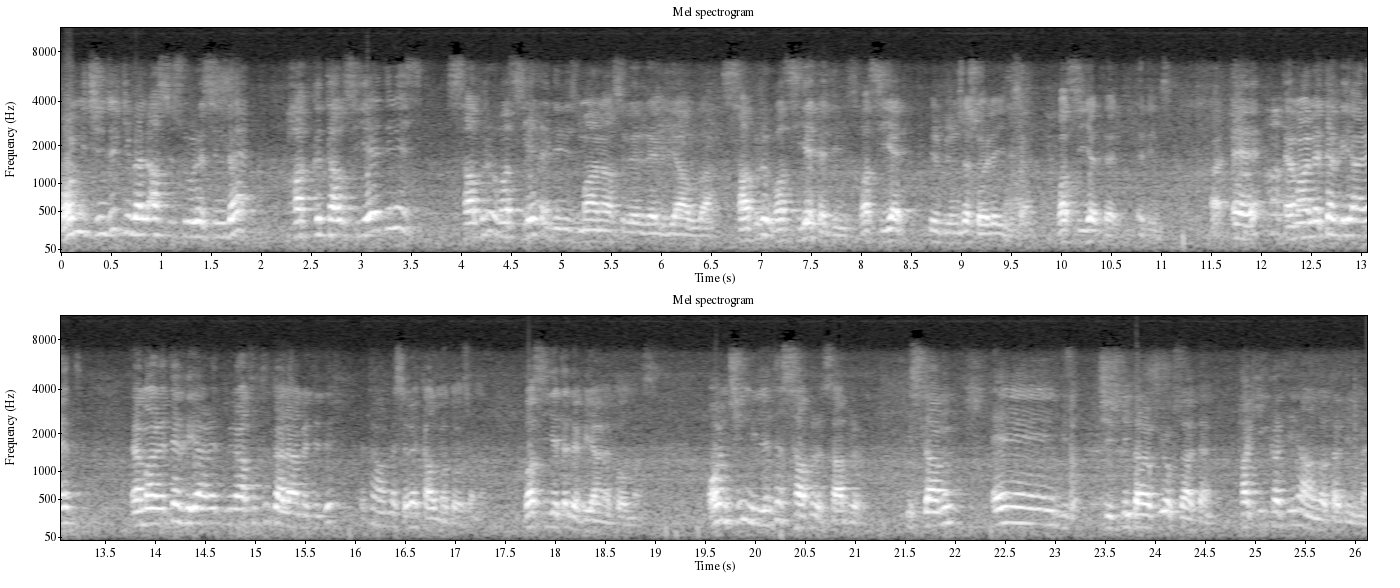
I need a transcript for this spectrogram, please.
Onun içindir ki Vel Asr suresinde hakkı tavsiye ediniz, sabrı vasiyet ediniz manası verir Evliyaullah. Sabrı vasiyet ediniz. Vasiyet. Birbirinize söyleyin sen. Vasiyet ediniz. E, emanete hıyanet, emanete hıyanet münafıklık alametidir. E tamam mesele kalmadı o zaman. Vasiyete de hıyanet olmaz. Onun için millete sabrı, sabrı. İslam'ın en güzel, çirkin tarafı yok zaten. Hakikatini anlatabilme.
